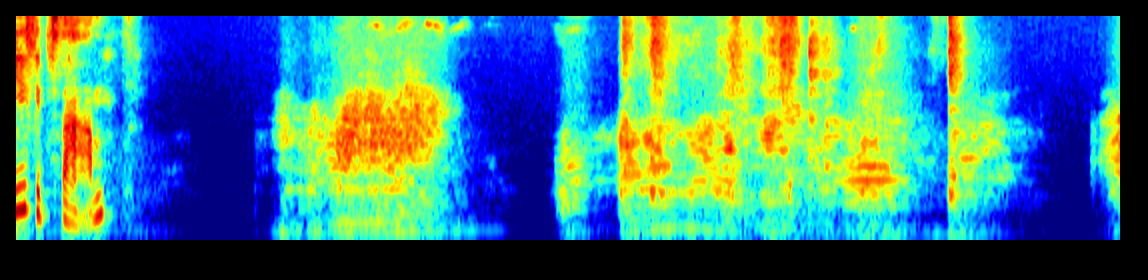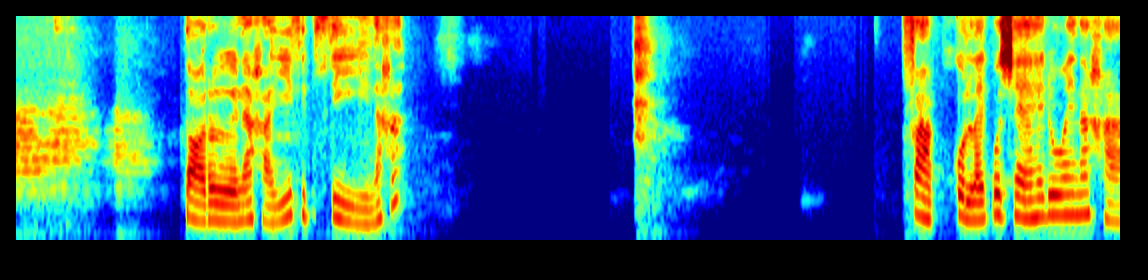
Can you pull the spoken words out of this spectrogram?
ยี่สิบสาม ต่อเลยนะคะยี่สิบสี่นะคะ ฝากกดไลค์กดแชร์ให้ด้วยนะคะ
